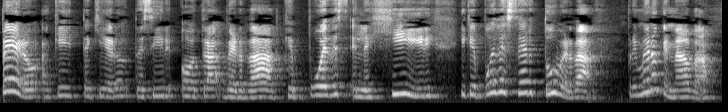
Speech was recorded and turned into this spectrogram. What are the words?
Pero aquí te quiero decir otra verdad que puedes elegir y que puede ser tu verdad. Primero que nada,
